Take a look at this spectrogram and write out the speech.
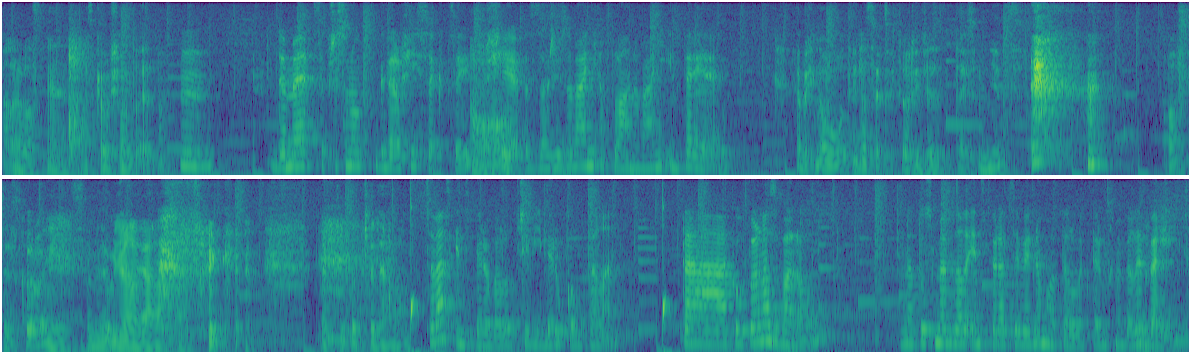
ale vlastně dneska už mám to jedno. Hmm. Jdeme se přesunout k další sekci, což Oh. je zařizování a plánování interiéru. Já bych novou o téhle sekci chtěl říct, že tady jsem nic, vlastně skoro nic jsem neudělal já, a tak, tak ti to předávám. Co vás inspirovalo při výběru koupelen? Ta koupelna s vanou, na tu jsme vzali inspiraci v jednom hotelu, ve kterém jsme byli v Berlíně.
